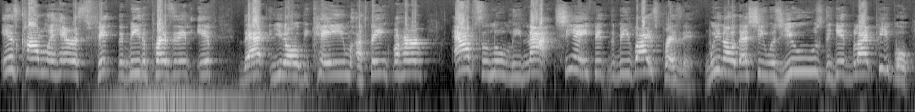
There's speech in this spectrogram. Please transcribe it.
is Kamala Harris fit to be the president if that, you know, became a thing for her? Absolutely not. She ain't fit to be vice president. We know that she was used to get black people,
